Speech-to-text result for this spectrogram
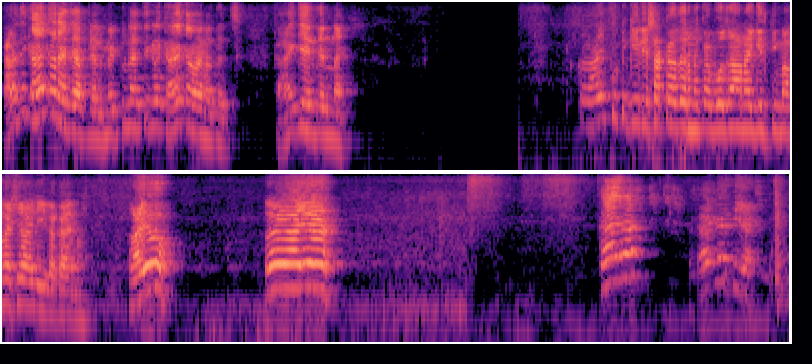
काय ते काय करायचं आपल्याला? मिठू नाही तिकडे काय करायला त्याच? काय देणं नाही. काय कुठे गेली सकाळ धरणं? का बोजा आणा गेली ती मगाशी आली का काय मग आयो! अय आय! काय रे? काय करते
